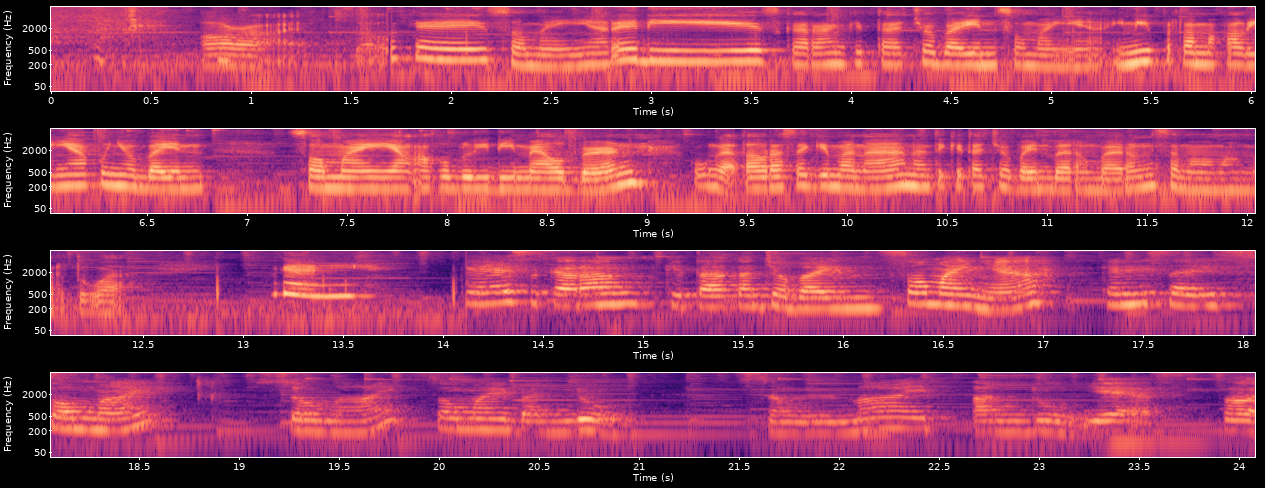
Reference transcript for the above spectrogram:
Alright, so oke, okay, somainya ready. Sekarang kita cobain somainya. Ini pertama kalinya aku nyobain somai yang aku beli di Melbourne. Aku nggak tahu rasanya gimana. Nanti kita cobain bareng-bareng sama mama mertua. Oke. Okay. Okay, sekarang kita akan cobain somainya. Can you say somai? Somai. Somai Bandung. Somai Bandung. Yes. So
